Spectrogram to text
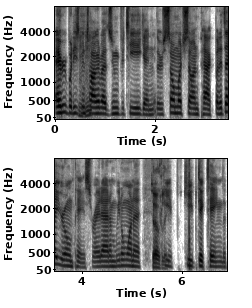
everybody's been Mhm. talking about zoom fatigue and there's so much to unpack but it's at your own pace right adam we don't want to Totally. keep keep dictating the,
